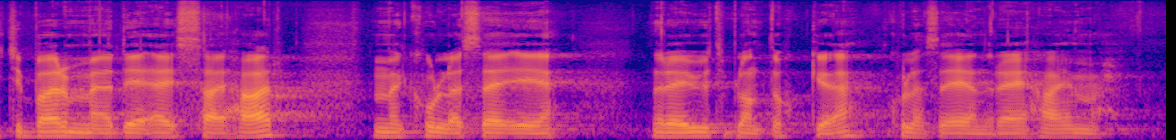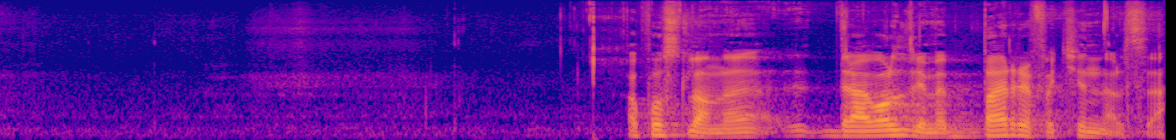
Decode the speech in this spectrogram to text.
Ikke bare med det jeg sier her, men med hvordan jeg er når jeg er ute blant dere, hvordan jeg er når jeg er hjemme. Apostlene drev aldri med bare forkynnelse.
